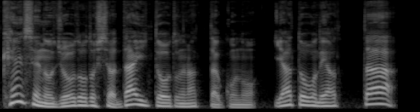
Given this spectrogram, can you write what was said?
県政の情動としては第一党となったこの野党であった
